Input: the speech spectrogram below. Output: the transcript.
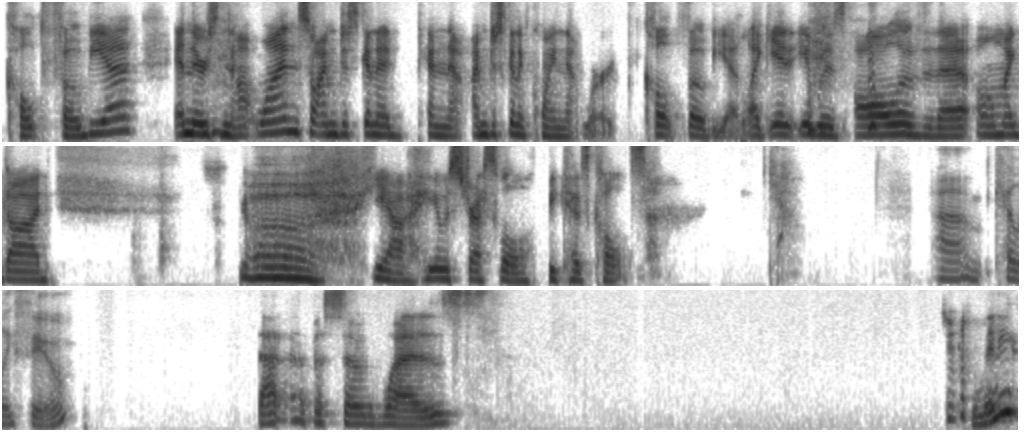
cult phobia, and there's not one. So I'm just going to pin that. I'm just going to coin that word, cult phobia. Like it, it was all of the, oh my God. Ugh, yeah, it was stressful because cults. Yeah. Um, Kelly Sue. that episode was too many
